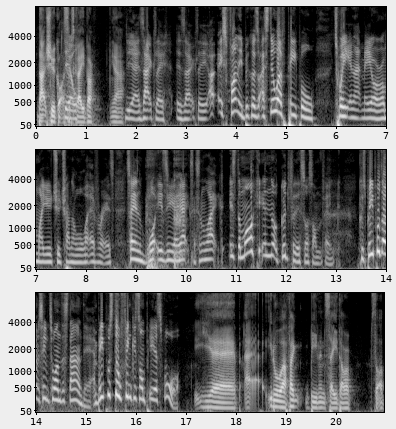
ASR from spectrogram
that's you got a Deal. subscriber. Yeah. Yeah, exactly, exactly. Uh, It's funny because I still have people tweeting at me or on my YouTube channel or whatever it is saying, "What is EA Access?" And I'm like, is the marketing not good for this or something? Because people don't seem to understand it, and people still think it's on PS4. Yeah, uh, you know, I think being inside our sort of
